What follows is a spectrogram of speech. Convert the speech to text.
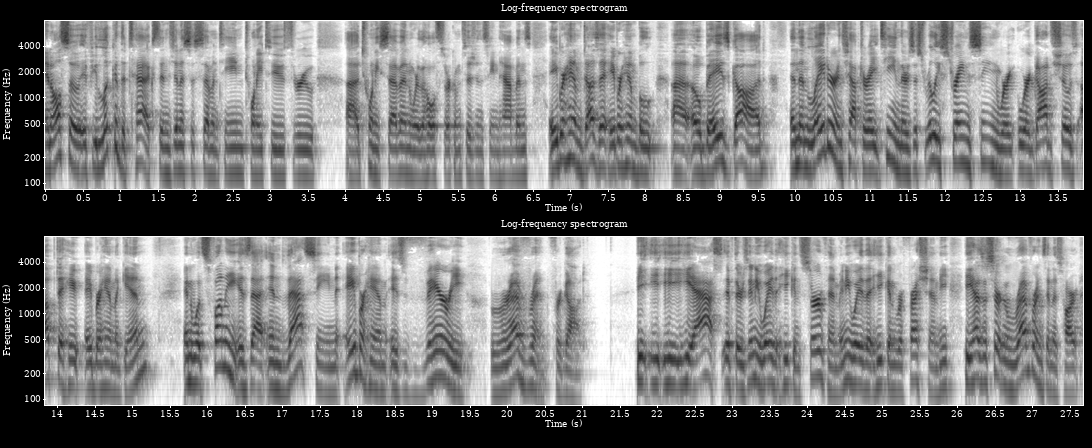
And also, if you look at the text in Genesis 17, 22 through uh, 27, where the whole circumcision scene happens, Abraham does it. Abraham uh, obeys God. And then later in chapter 18, there's this really strange scene where, where God shows up to Abraham again. And what's funny is that in that scene, Abraham is very reverent for God. He, he, he asks if there's any way that he can serve him, any way that he can refresh him. He, he has a certain reverence in his heart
